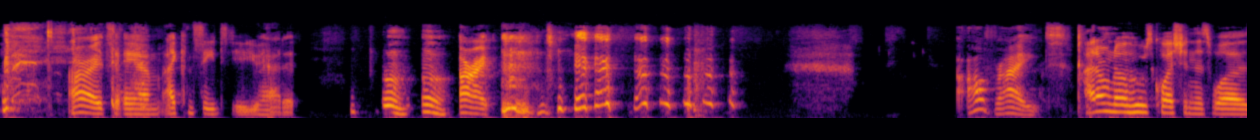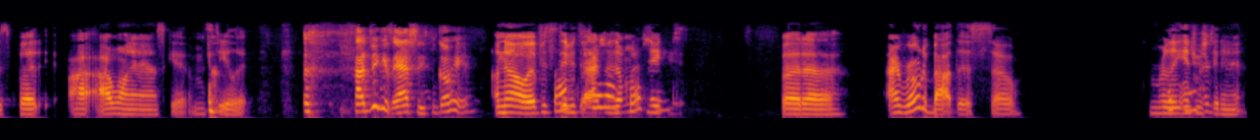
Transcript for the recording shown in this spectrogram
All right, Sam. I concede to you. You had it. Uh, uh, all right. all right. I don't know whose question this was, but I, I want to ask it. I'm gonna steal it. I think it's Ashley's, but go ahead. Oh, no, if it's if it's Don't steal actually, my I'm gonna take it. But uh, I wrote about this, so I'm really Okay. interested in it.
